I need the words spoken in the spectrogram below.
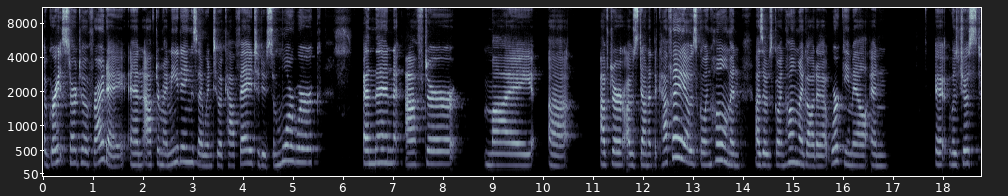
a great start to a Friday. And after my meetings, I went to a cafe to do some more work. And then after my uh, after I was done at the cafe, I was going home, and as I was going home, I got a work email, and it was just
